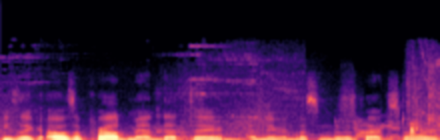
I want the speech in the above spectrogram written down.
He's like, I was a proud man that day. I didn't even listen to his backstory.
